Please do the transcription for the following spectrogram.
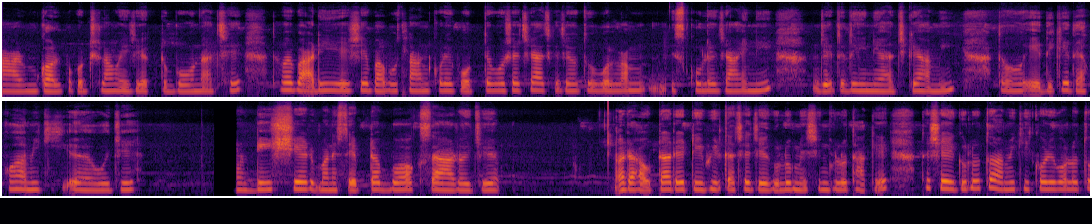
আর গল্প করছিলাম, এই যে একটু বোন আছে। তবে বাড়ি এসে বাবু স্নান করে পড়তে বসেছে। আজকে যেহেতু বললাম স্কুলে যাইনি, যেতে দিইনি আজকে আমি। তো এদিকে দেখো আমি কি ওই যে ডিশের মানে সেপটপ বক্স আর ওই যে রাউটারে টিভির কাছে যেগুলো মেশিনগুলো থাকে, তো সেইগুলো তো আমি কি করি বলো তো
